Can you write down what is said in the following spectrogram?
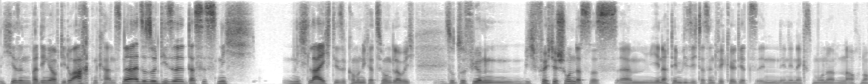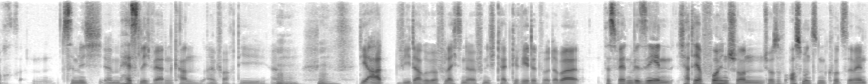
hier sind ein paar Dinge, auf die du achten kannst. Ne? Also so diese, das ist nicht, nicht leicht, diese Kommunikation, glaube ich, so zu führen. Und ich fürchte schon, dass das, ähm, je nachdem, wie sich das entwickelt, jetzt in, in den nächsten Monaten auch noch ziemlich ähm, hässlich werden kann. Einfach die, ähm, Mhm. Mhm. die Art, wie darüber vielleicht in der Öffentlichkeit geredet wird. Aber das werden wir sehen. Ich hatte ja vorhin schon Joseph Osmundson kurz erwähnt,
